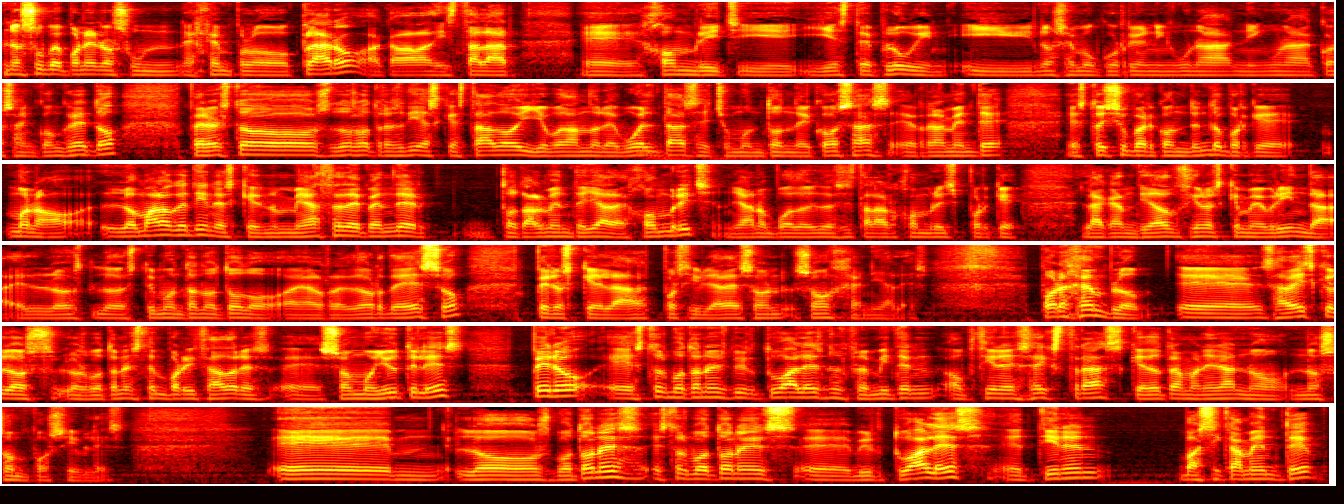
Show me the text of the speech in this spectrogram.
no supe poneros un ejemplo claro, acababa de instalar eh, Homebridge y, este plugin y no se me ocurrió ninguna, ninguna cosa en concreto, pero estos dos o tres días que he estado y llevo dándole vueltas, he hecho un montón de cosas, eh, realmente estoy súper contento porque, bueno, lo malo que tiene es que me hace depender totalmente ya de Homebridge, ya no puedo desinstalar Homebridge porque la cantidad de opciones que me brinda eh, lo, estoy montando todo alrededor de eso, pero es que las posibilidades son, son geniales. Por ejemplo, sabéis que los, botones temporizadores son muy útiles, pero estos botones virtuales nos permiten opciones extras que de otra manera no, son posibles. Eh, los botones, estos botones eh, virtuales eh, tienen básicamente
